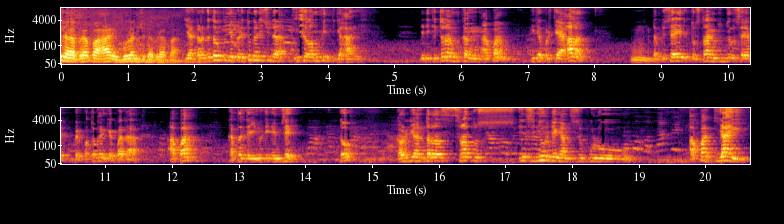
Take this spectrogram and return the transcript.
sudah berapa hari? Bulan sudah berapa? ya kalau kita punya perhitungan ini sudah insya Allah mungkin tiga hari. Jadi kita orang bukan apa tidak percaya alat. Hmm. tapi saya itu terus terang jujur saya berpatokan kepada apa kata Zainuddin MZ toh kalau di antara 100 insinyur dengan 10 apa kiai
